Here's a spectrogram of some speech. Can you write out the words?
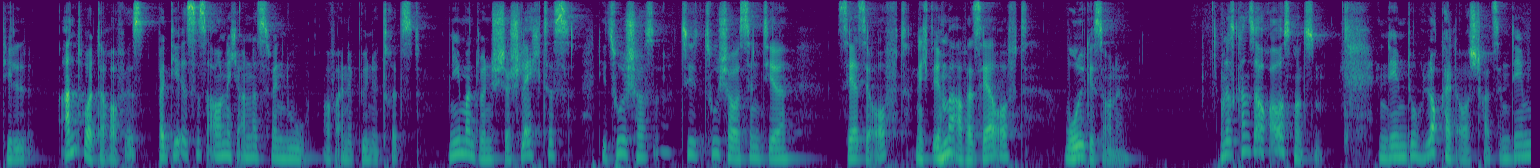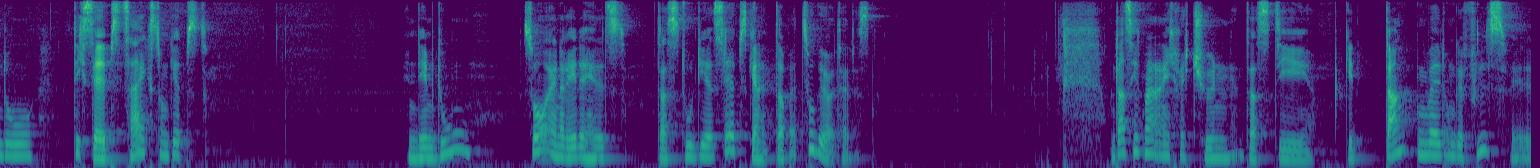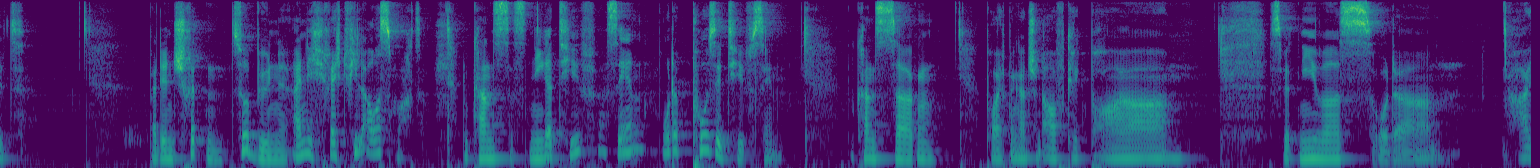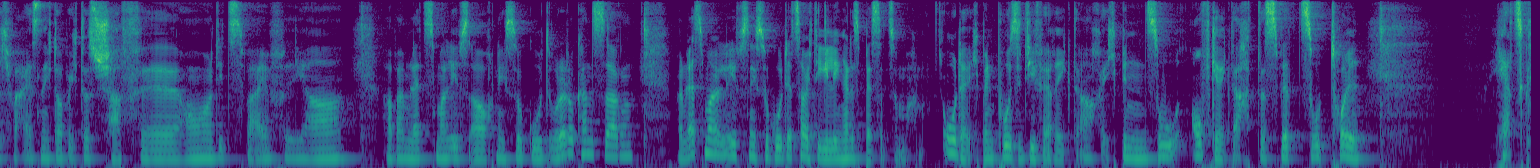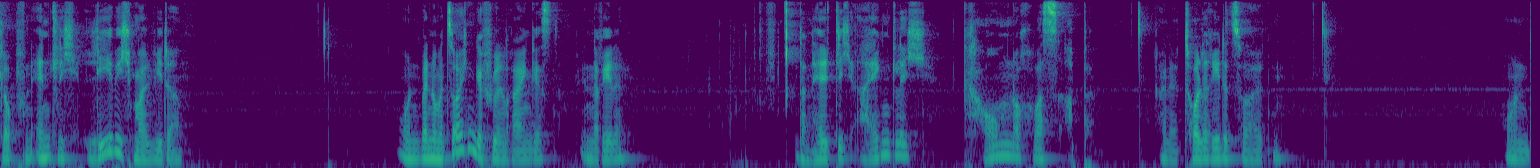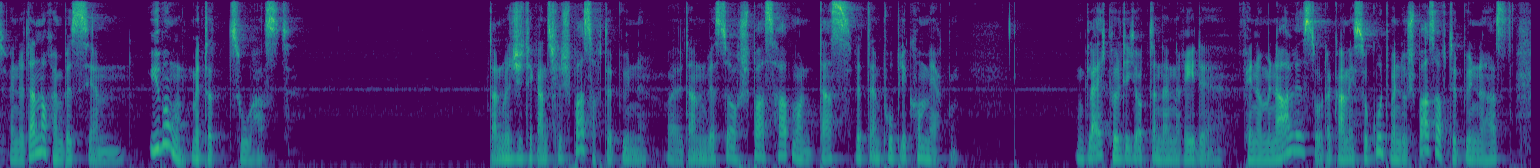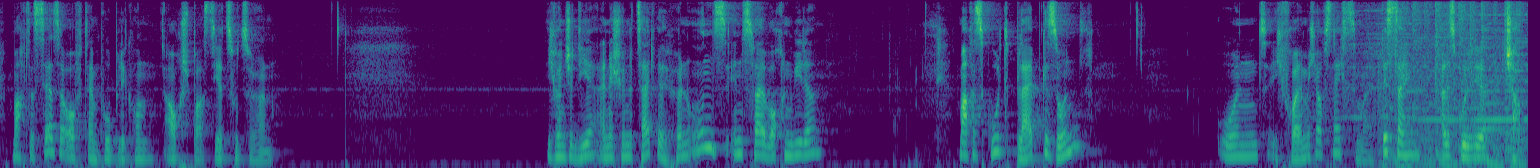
Die Antwort darauf ist, bei dir ist es auch nicht anders, wenn du auf eine Bühne trittst. Niemand wünscht dir Schlechtes. Die Zuschauer, die Zuschauer sind dir sehr, sehr oft, nicht immer, aber sehr oft wohlgesonnen. Und das kannst du auch ausnutzen, indem du Lockheit ausstrahlst, indem du dich selbst zeigst und gibst. Indem du so eine Rede hältst, dass du dir selbst gerne dabei zugehört hättest. Und da sieht man eigentlich recht schön, dass die Gedankenwelt und Gefühlswelt bei den Schritten zur Bühne eigentlich recht viel ausmacht. Du kannst das negativ sehen oder positiv sehen. Du kannst sagen, boah, ich bin ganz schön aufgeregt, boah, es wird nie was oder ah, ich weiß nicht, ob ich das schaffe, oh, die Zweifel, ja, aber beim letzten Mal lief es auch nicht so gut. Oder du kannst sagen, beim letzten Mal lief es nicht so gut, jetzt habe ich die Gelegenheit, es besser zu machen. Oder ich bin positiv erregt, ach, ich bin so aufgeregt, ach, das wird so toll. Herzklopfen, endlich lebe ich mal wieder. Und wenn du mit solchen Gefühlen reingehst in der Rede, dann hält dich eigentlich kaum noch was ab, eine tolle Rede zu halten. Und wenn du dann noch ein bisschen Übung mit dazu hast, dann wünsche ich dir ganz viel Spaß auf der Bühne, weil dann wirst du auch Spaß haben und das wird dein Publikum merken. Und gleichgültig, ob dann deine Rede phänomenal ist oder gar nicht so gut, wenn du Spaß auf der Bühne hast, macht es sehr, sehr oft dein Publikum auch Spaß, dir zuzuhören. Ich wünsche dir eine schöne Zeit. Wir hören uns in zwei Wochen wieder. Mach es gut, bleib gesund und ich freue mich aufs nächste Mal. Bis dahin, alles Gute dir. Ciao.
